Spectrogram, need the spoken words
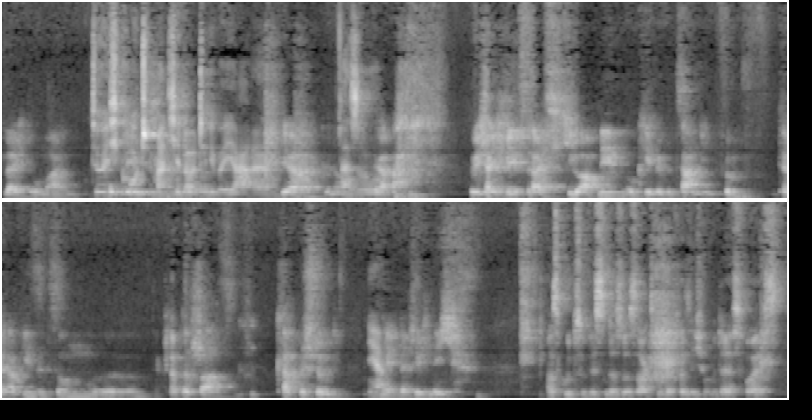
vielleicht um ein. Du, ich coache manche Leute über Jahre. Ja, genau. Also, ja. Ich, ich will jetzt 30 Kilo abnehmen, okay, wir bezahlen ihnen fünf Therapiesitzungen, äh, klappt das war's. Klappt bestimmt. Ja. Nee, natürlich nicht. Also gut zu wissen, dass du das sagst mit der Versicherung, mit der SVS.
